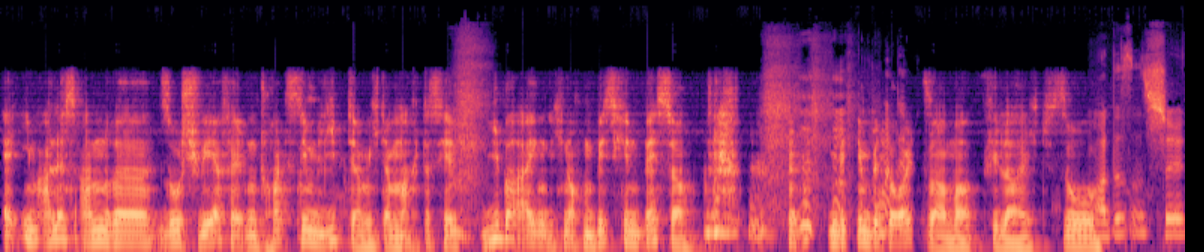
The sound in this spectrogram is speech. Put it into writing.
er ihm alles andere so schwer fällt und trotzdem liebt er mich, dann macht das jetzt lieber eigentlich noch ein bisschen besser. ein bisschen bedeutsamer vielleicht. So. Oh, das ist schön.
